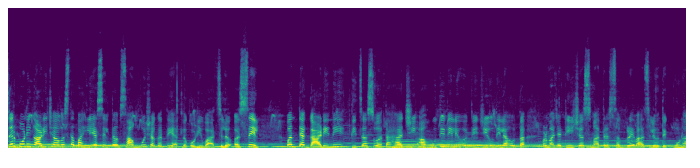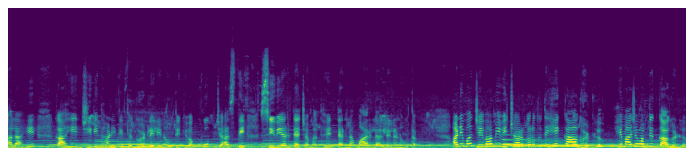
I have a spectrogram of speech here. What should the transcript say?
जर कोणी गाडीची अवस्था पाहिली असेल तर सांगू शकत नाही यातलं कोणी वाचलं असेल. पण त्या गाडीने तिचा स्वतःची आहुती दिली होती जीव दिला होता. पण माझ्या टीचर्स मात्र सगळे वाचले होते. कुणालाही काही जीवितहानी तिथे घडलेली नव्हती किंवा खूप जास्ती सिव्हिअर त्याच्यामध्ये त्यांना मार लागलेला नव्हता. आणि मग जेव्हा मी विचार करत होते हे का घडलं? हे माझ्या बाबतीत का घडलं?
